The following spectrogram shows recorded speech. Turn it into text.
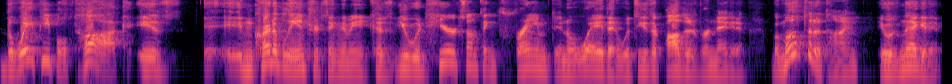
the way people talk is incredibly interesting to me because you would hear something framed in a way that was either positive or negative, but most of the time it was negative.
